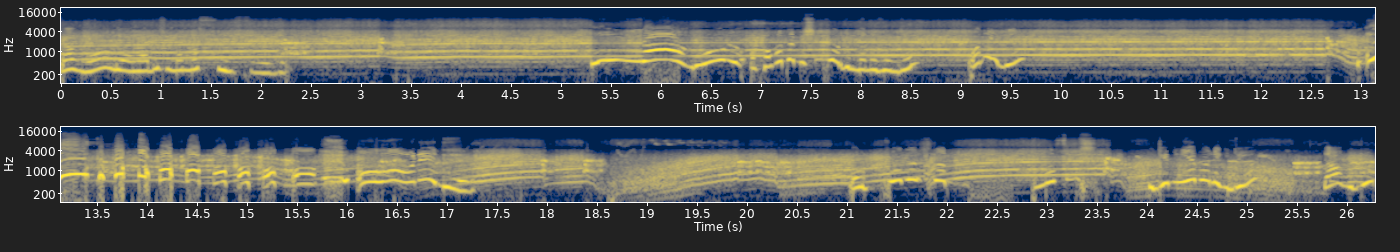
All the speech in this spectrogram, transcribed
Ya ne oluyor kardeşim ben nasıl suyun üstünde gideceğim? Allah! Ne oluyor? Havada bir şey gördüm ben az önce. O neydi? Oha o neydi? Arkadaşlar nasıl bir şey? Bu gemi niye böyle gidiyor? Ya bir dur.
